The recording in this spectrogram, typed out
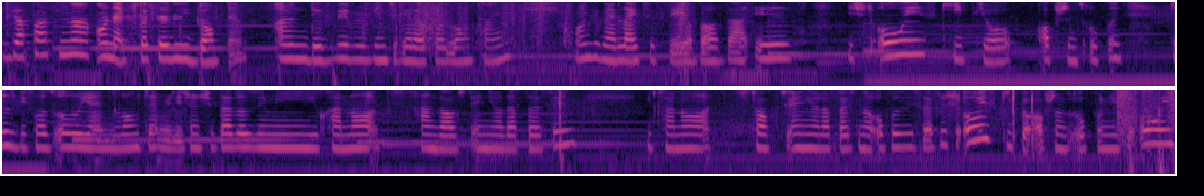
their partner unexpectedly dumped them and they've been together for a long time. One thing I'd like to say about that is you should always keep your options open. Just because oh you're in a long term relationship, that doesn't mean you cannot hang out with any other person. You cannot talk to any other person or opposite sex. You should always keep your options open. You should always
